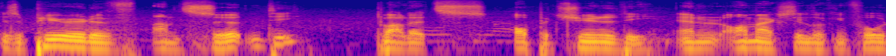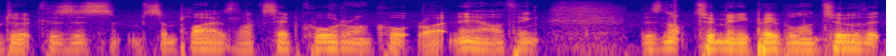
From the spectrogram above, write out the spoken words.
as a period of uncertainty, but it's opportunity, and I'm actually looking forward to it because there's some, some players like Seb Korda on court right now. I think there's not too many people on tour that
